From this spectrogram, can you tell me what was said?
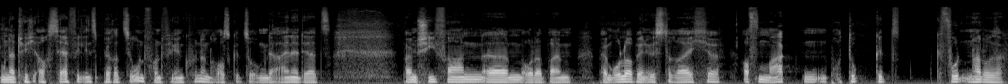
und natürlich auch sehr viel Inspiration von vielen Kunden rausgezogen. Der eine, der jetzt beim Skifahren ähm, oder beim, beim Urlaub in Österreich äh, auf dem Markt ein, ein Produkt gefunden hat und gesagt,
